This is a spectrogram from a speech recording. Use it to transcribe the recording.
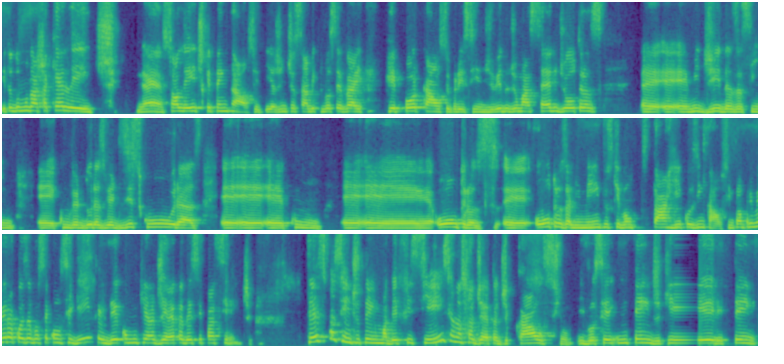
E todo mundo acha que é leite, né? Só leite que tem cálcio. E a gente sabe que você vai repor cálcio para esse indivíduo de uma série de outras é, é, é medidas, assim, é, com verduras verdes escuras, é, com é, é, outros, outros alimentos que vão estar ricos em cálcio. Então, a primeira coisa é você conseguir entender como que é a dieta desse paciente. Se esse paciente tem uma deficiência na sua dieta de cálcio e você entende que ele tem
